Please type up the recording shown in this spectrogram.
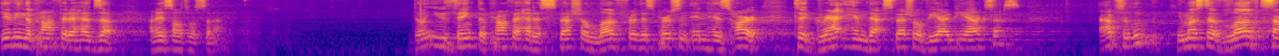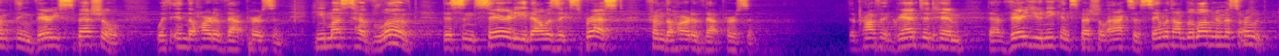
giving the Prophet a heads up. Don't you think the Prophet had a special love for this person in his heart to grant him that special VIP access? Absolutely. He must have loved something very special within the heart of that person. He must have loved the sincerity that was expressed from the heart of that person. The Prophet granted him that very unique and special access. Same with Abdullah ibn Mas'ud.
